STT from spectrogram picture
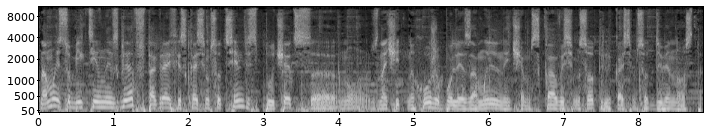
На мой субъективный взгляд, фотографии с К770 получаются ну, значительно хуже, более замыленные, чем с К800 или К790.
